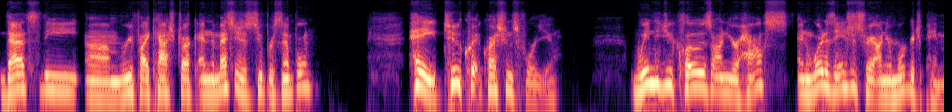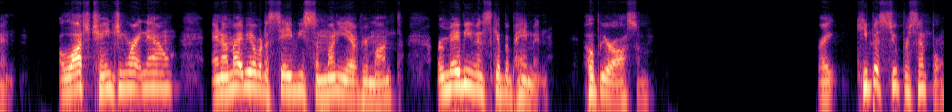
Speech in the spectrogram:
that's the um, refi cash truck, and the message is super simple. Hey, two quick questions for you. When did you close on your house, and what is the interest rate on your mortgage payment? A lot's changing right now, and I might be able to save you some money every month, or maybe even skip a payment. Hope you're awesome. Right? Keep it super simple.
